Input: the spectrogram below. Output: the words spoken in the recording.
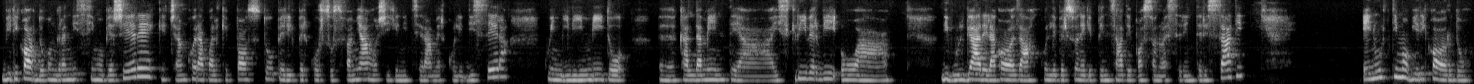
Vi ricordo con grandissimo piacere che c'è ancora qualche posto per il percorso Sfamiamoci che inizierà mercoledì sera, quindi vi invito eh, caldamente a iscrivervi o a divulgare la cosa con le persone che pensate possano essere interessati. E in ultimo vi ricordo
